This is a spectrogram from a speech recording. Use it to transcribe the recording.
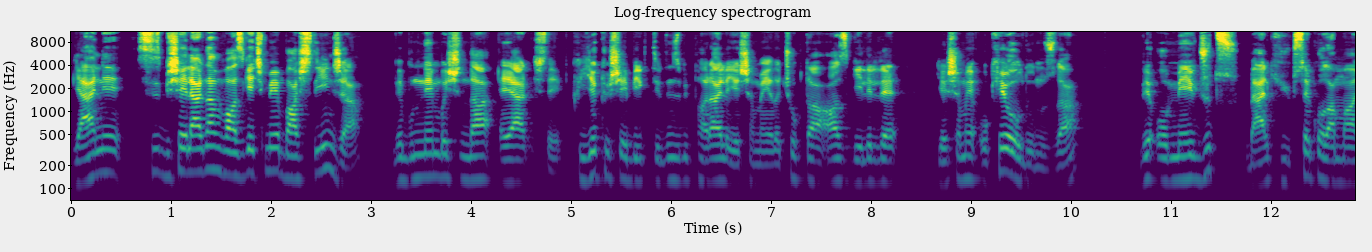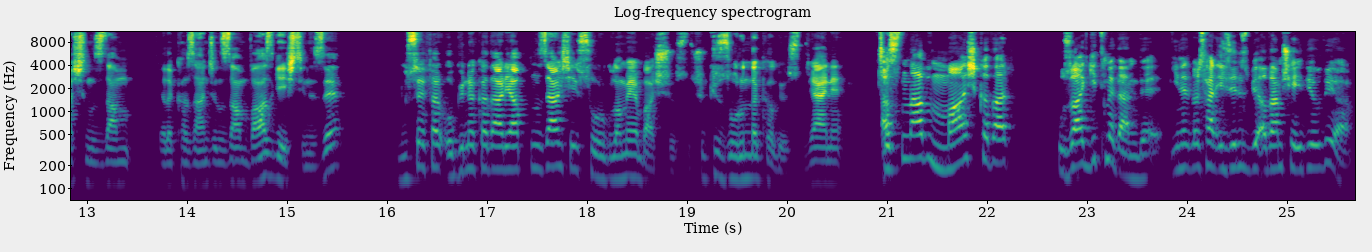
Yani siz bir şeylerden vazgeçmeye başlayınca ve bunun en başında eğer işte kıyıya köşeye biriktirdiğiniz bir parayla yaşamaya ya da çok daha az gelirle yaşamaya okey olduğunuzda ve o mevcut belki yüksek olan maaşınızdan ya da kazancınızdan vazgeçtiğinizde bu sefer o güne kadar yaptığınız her şeyi sorgulamaya başlıyorsunuz. Çünkü zorunda kalıyorsunuz. Yani çok Aslında abi maaş kadar uzağa gitmeden de yine böyle sen izlediğiniz bir adam şey diyordu ya.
